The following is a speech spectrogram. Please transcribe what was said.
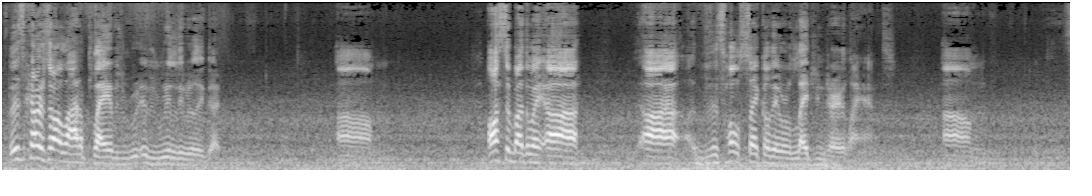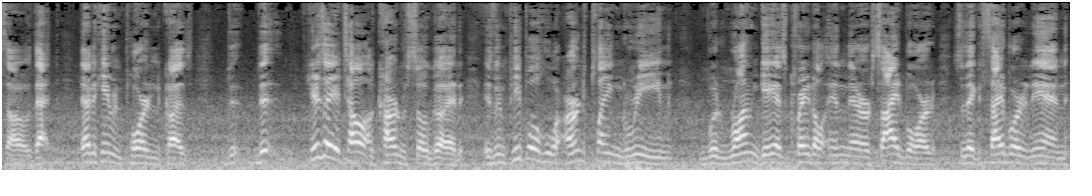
but this card saw a lot of play. It was, it was really, really good. Um, also, by the way, uh, uh, this whole cycle they were legendary lands. Um, so that that became important because the, the, Here's how you tell a card was so good: is when people who aren't playing green would run Gaea's Cradle in their sideboard so they could sideboard it in,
